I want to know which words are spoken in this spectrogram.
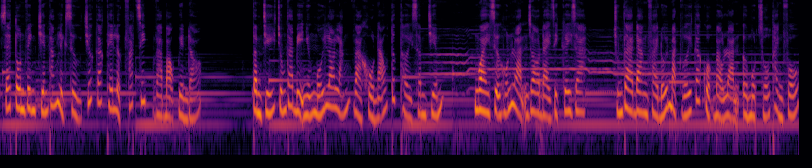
sẽ tôn vinh chiến thắng lịch sử trước các thế lực phát xít và bạo quyền đó. Tâm trí chúng ta bị những mối lo lắng và khổ não tức thời xâm chiếm. Ngoài sự hỗn loạn do đại dịch gây ra, chúng ta đang phải đối mặt với các cuộc bạo loạn ở một số thành phố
